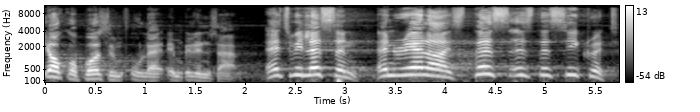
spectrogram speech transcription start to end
yogobhoza imfula empilweni zami As we listen and realize this is the secret,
